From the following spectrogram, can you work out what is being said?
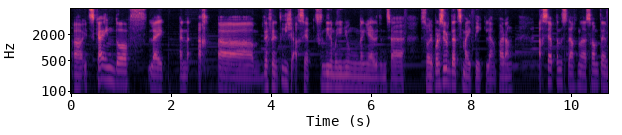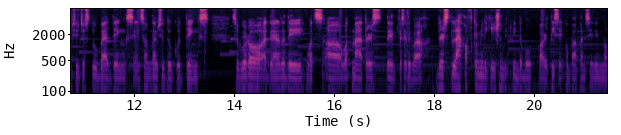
uh, it's kind of like, an, um, definitely siya accept. Kasi hindi naman yun yung nangyari dun sa story. Pero siguro that's my take lang. Parang, acceptance lang na sometimes you just do bad things and sometimes you do good things. Siguro at the end of the day, what's uh, what matters din kasi 'di ba, there's lack of communication between the both parties eh kung papansinin mo.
